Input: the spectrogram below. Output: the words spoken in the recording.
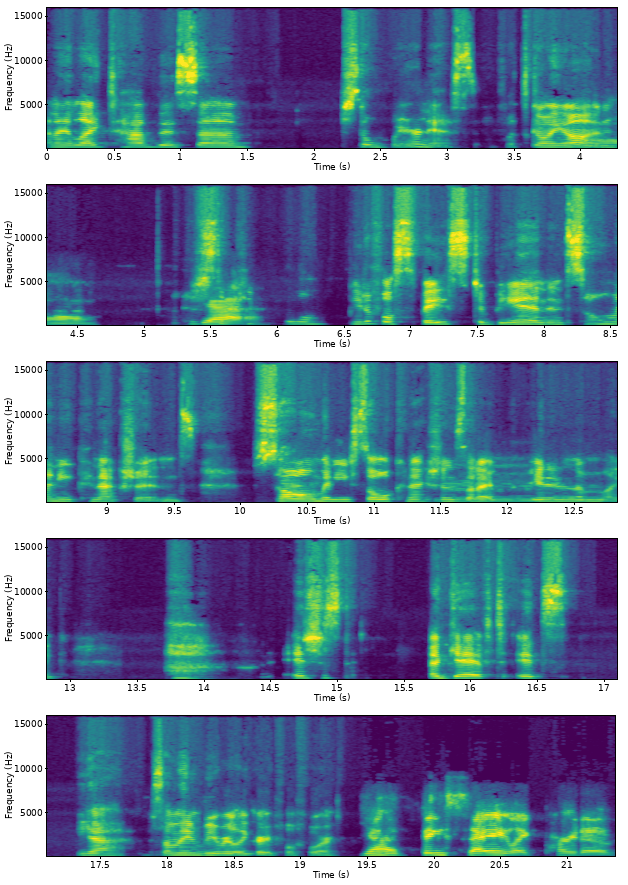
and I like to have this um, just awareness of what's going on. Yeah. It's just Yeah. a beautiful, beautiful space to be in, and so many connections, so Yeah. many soul connections that I've Mm. created, and I'm like, it's just a gift. It's yeah, something to be really grateful for. Yeah, they say like part of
